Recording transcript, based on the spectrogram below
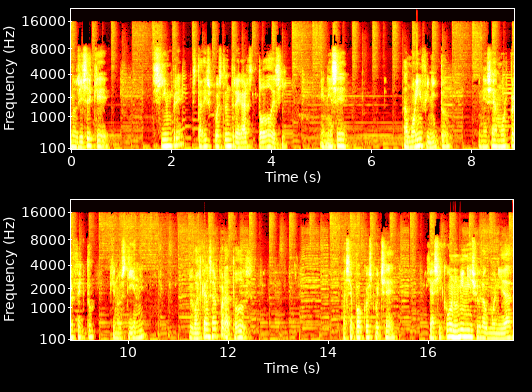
Nos dice que siempre está dispuesto a entregar todo de sí en ese amor infinito, en ese amor perfecto que nos tiene, lo va a alcanzar para todos. Hace poco escuché que así como en un inicio la humanidad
